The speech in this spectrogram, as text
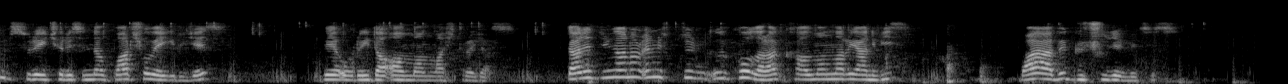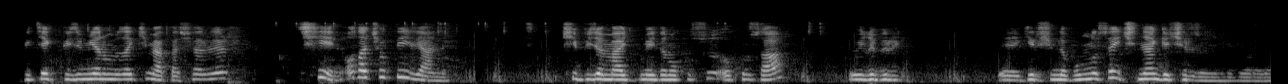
bir süre içerisinde Varşova'ya gireceğiz. Ve orayı da Almanlaştıracağız. Yani dünyanın en üstün ırkı olarak Almanlar yani biz bayağı bir güçlü devletiz. Bir tek bizim yanımıza kim yaklaşabilir? Çin. O da çok değil yani. Ki bize me- meydan okusu, okursa öyle bir e, girişimde bulunursa içinden geçeriz onun bu arada.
